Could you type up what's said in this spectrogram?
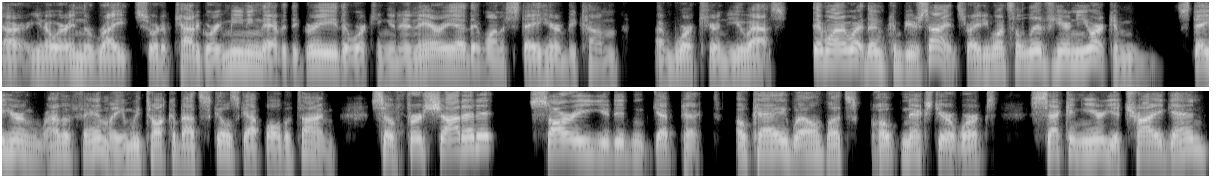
are you know are in the right sort of category meaning they have a degree they're working in an area they want to stay here and become um, work here in the us they want to work then computer science right? He wants to live here in new york and stay here and have a family and we talk about skills gap all the time. So first shot at it sorry you didn't get picked okay well let's hope next year it works second year you try again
